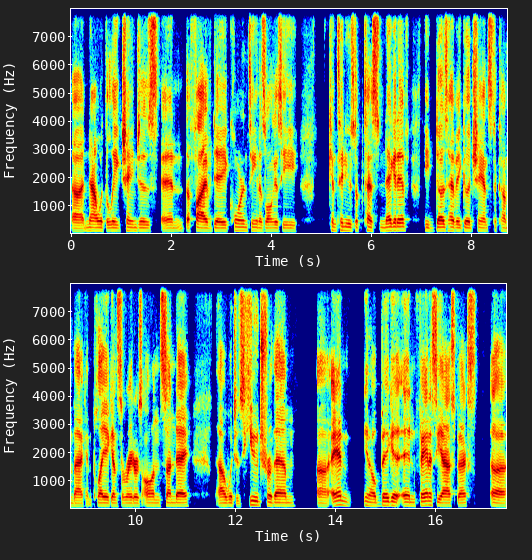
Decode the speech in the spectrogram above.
Uh, now, with the league changes and the five day quarantine, as long as he continues to test negative, he does have a good chance to come back and play against the Raiders on Sunday, uh, which is huge for them uh, and you know big in fantasy aspects. Uh,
